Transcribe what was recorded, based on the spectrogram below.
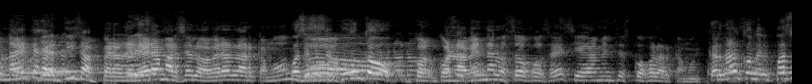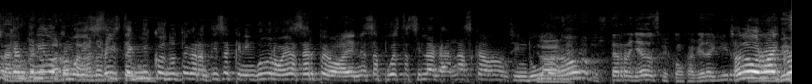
no, nadie te garantiza, pero de ver a Marcelo, a ver al Arcamón, Pues ese es el punto. con, con la venda en los ojos, ¿eh? Ciegamente escojo al Arcamón. Carnal, con el paso que han tenido como Román 16 ahorita, güey. técnicos, no te garantiza que ninguno lo vaya a hacer, pero en esa apuesta sí la ganas, cabrón, sin duda, Claro. ¿no? Está rayados que con Javier Aguirre. Saludos, Ray Dice,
